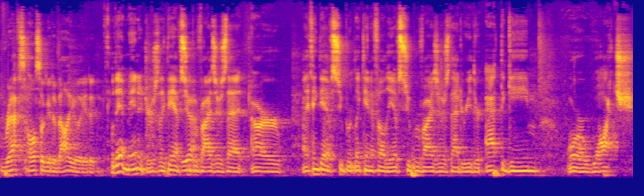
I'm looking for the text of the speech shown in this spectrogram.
refs also get evaluated. Well, they have managers, like they have Yeah. supervisors that are. I think they have super, like the NFL, they have supervisors that are either at the game or watch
